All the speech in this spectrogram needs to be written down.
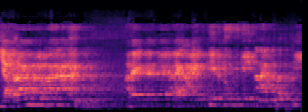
ഈ അബ്രാഹിം മിൽമാനാണ് അദ്ദേഹത്തിന്റെ അദ്ദേഹം ആയിരത്തി എണ്ണൂറ്റി നാൽപ്പത്തി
